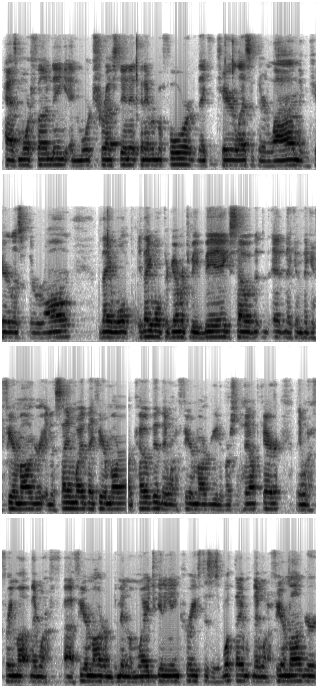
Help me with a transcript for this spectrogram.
has more funding and more trust in it than ever before. They can care less if they're lying. They can care less if they're wrong. They want they want the government to be big so that they can they can fearmonger in the same way they fearmonger COVID. They want to fearmonger universal health care. They want to free they want to uh, fearmonger the minimum wage getting increased. This is what they they want to fearmonger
